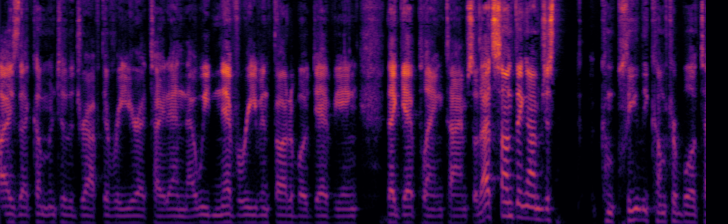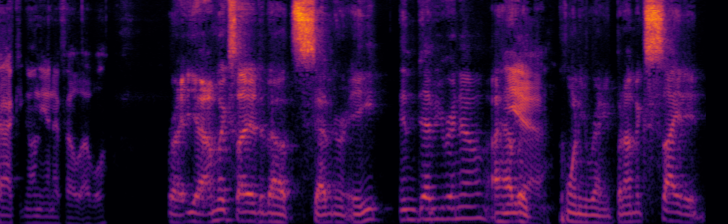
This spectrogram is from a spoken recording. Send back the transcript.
guys that come into the draft every year at tight end that we never even thought about devying that get playing time. So that's something I'm just completely comfortable attacking on the NFL level. Right. Yeah. I'm excited about seven or eight in Devy right now. I have yeah. like 20 ranked, but I'm excited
